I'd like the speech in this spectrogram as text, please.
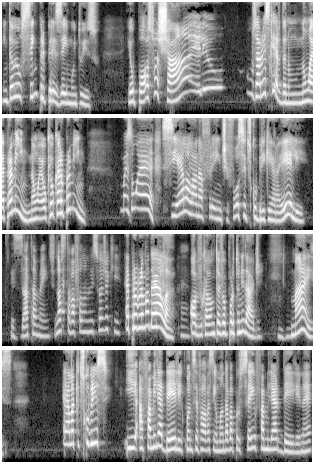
Então eu sempre prezei muito isso. Eu posso achar ele um zero à esquerda, não, não é para mim, não é o que eu quero para mim. Mas não é. Se ela lá na frente fosse descobrir quem era ele, Exatamente. Nossa, estava falando isso hoje aqui. É problema dela. É. Óbvio que ela não teve oportunidade. Uhum. Mas ela que descobrisse. E a família dele, quando você falava assim, eu mandava pro seio familiar dele, né?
